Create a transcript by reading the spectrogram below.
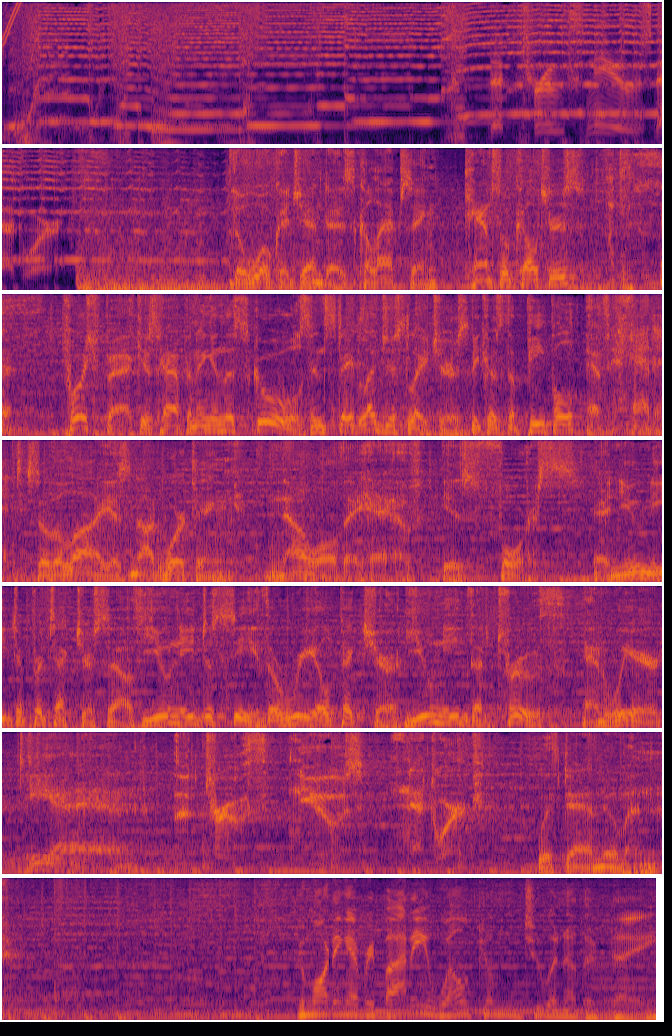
The Truth News Network. The woke agenda is collapsing. Cancel cultures? Pushback is happening in the schools and state legislatures because the people have had it. So the lie is not working. Now all they have is force. And you need to protect yourself. You need to see the real picture. You need the truth. And we're TNN, the Truth News Network, with Dan Newman. Good morning, everybody. Welcome to another day.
